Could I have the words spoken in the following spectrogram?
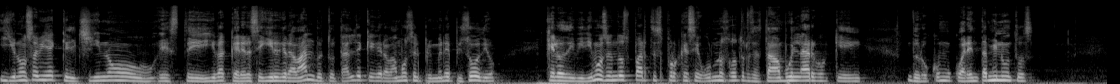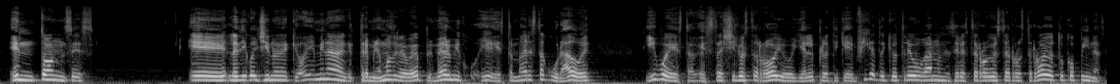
Y yo no sabía que el chino este, iba a querer seguir grabando. Total de que grabamos el primer episodio. Que lo dividimos en dos partes porque según nosotros estaba muy largo. Que duró como 40 minutos. Entonces, eh, le digo al chino de que, oye, mira, terminamos de grabar el primero. Y me dijo, oye, esta madre está curado, eh. Sí, güey, está, está chilo este rollo. Y ya le platiqué, fíjate que yo traigo ganas de hacer este rollo, este rollo, este rollo. ¿Tú qué opinas?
